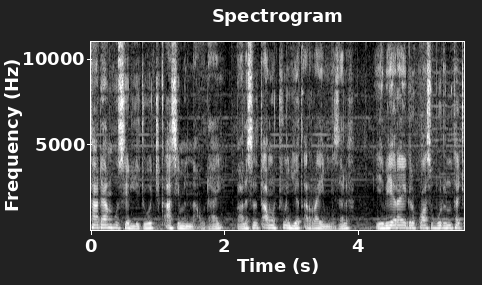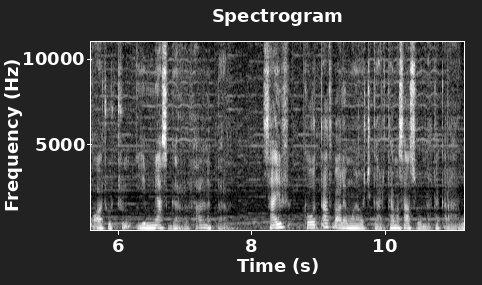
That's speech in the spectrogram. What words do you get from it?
ሳዳም ሁሴን ልጆች ቃሲምና ኡዳይ ባለሥልጣኖቹን እየጠራ የሚዘልፍ የብሔራዊ እግር ኳስ ቡድን ተጫዋቾቹን የሚያስገርፍ አልነበረም። ሳይፍ ከወጣት ባለሙያዎች ጋር ተመሳስሎና ተቀራርቦ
